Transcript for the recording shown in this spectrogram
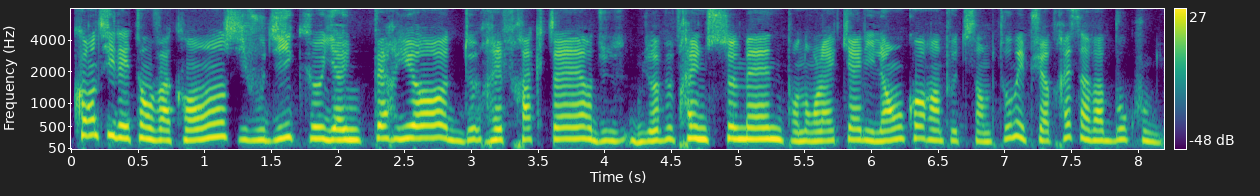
quand il est en vacances, il vous dit qu'il y a une période de réfractaire d'à peu près une semaine pendant laquelle il a encore un peu de symptômes. Et puis après, ça va beaucoup mieux.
